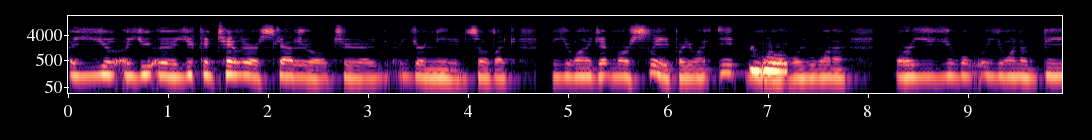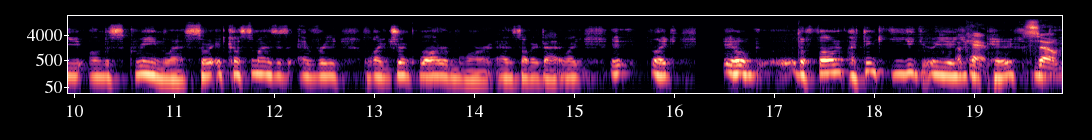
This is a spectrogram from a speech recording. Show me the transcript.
you you uh, you can tailor a schedule to your needs so like you want to get more sleep or you want to eat more mm-hmm. or you want to or you you, you want to be on the screen less so it customizes every like drink water more and stuff like that like it like it'll the phone. I think you you, you okay. can pay. For so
